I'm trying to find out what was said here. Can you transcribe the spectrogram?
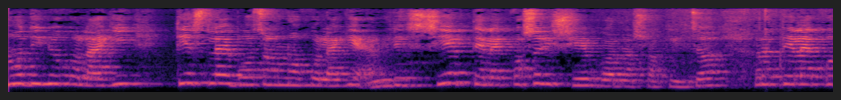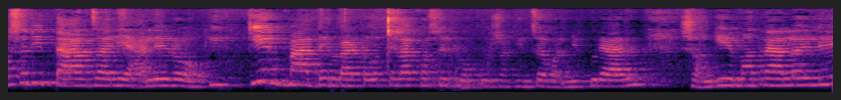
नदिनको लागि त्यसलाई बचाउनको लागि हामीले सेभ त्यसलाई कसरी सेभ गर्न सकिन्छ र त्यसलाई कसरी तारजाली हालेर हो कि के माध्यमबाट हो त्यसलाई कसरी रोक्न सकिन्छ भन्ने कुराहरू सङ्घीय मन्त्रालयले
